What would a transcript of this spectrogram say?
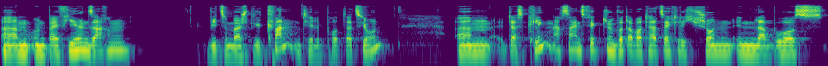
Ähm, und bei vielen Sachen wie zum Beispiel Quantenteleportation. Ähm, das klingt nach Science Fiction, wird aber tatsächlich schon in Labors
